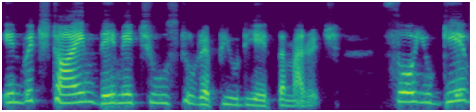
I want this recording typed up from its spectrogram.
in which time they may choose to repudiate the marriage. So you give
